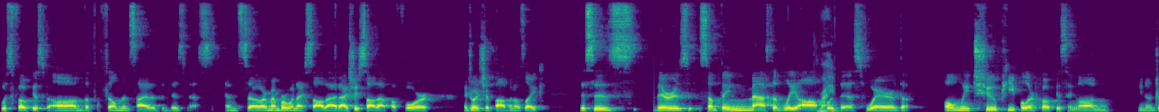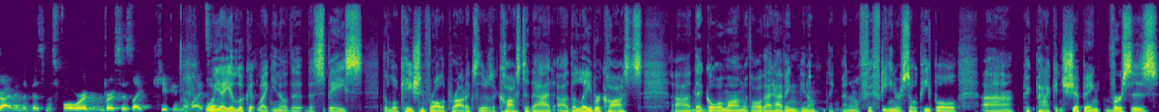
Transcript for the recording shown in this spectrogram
was focused on the fulfillment side of the business. And so I remember when I saw that, I actually saw that before I joined ShipBob, and I was like, this is, there is something massively off right. with this where the only two people are focusing on you know driving the business forward versus like keeping the lights well on. yeah you look at like you know the the space the location for all the products. So there's a cost to that uh, the labor costs uh, that go along with all that having you know like i don't know 15 or so people uh, pick pack and shipping versus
